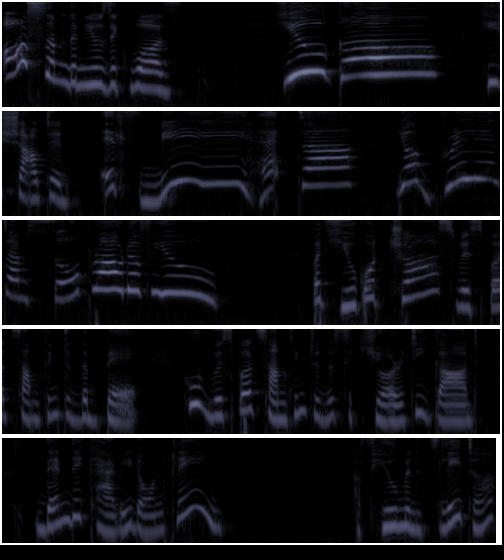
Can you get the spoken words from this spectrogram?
awesome the music was. Hugo! He shouted. It's me, Hector. You're brilliant. I'm so proud of you. But Hugo just whispered something to the bear, who whispered something to the security guard. Then they carried on playing. A few minutes later,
